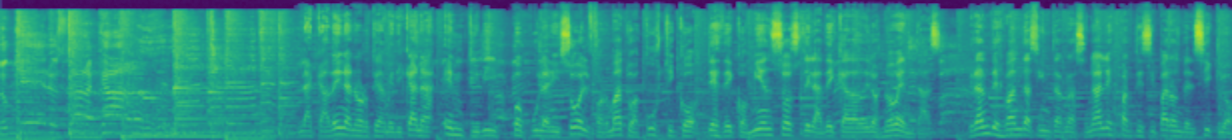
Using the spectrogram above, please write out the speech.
No quiero estar acá La cadena norteamericana MTV popularizó el formato acústico desde comienzos de la década de los 90. Grandes bandas internacionales participaron del ciclo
